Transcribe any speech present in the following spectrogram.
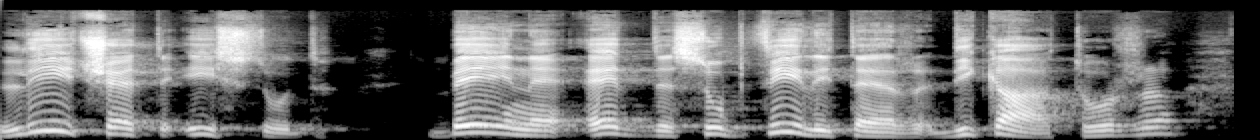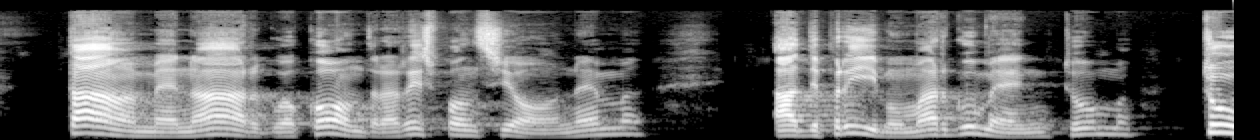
licet istud bene ed subtiliter dicatur tamen argo contra responsionem ad primum argumentum tu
